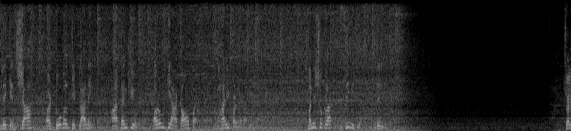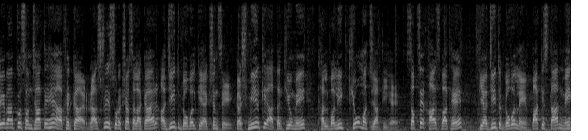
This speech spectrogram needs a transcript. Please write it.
लेकिन शाह और डोवल की प्लानिंग आतंकियों और उनकी आकाओं पर भारी पड़ने वाली है। मनीष शुक्ला, जी मीडिया, दिल्ली। चलिए अब आपको समझाते हैं आखिरकार राष्ट्रीय सुरक्षा सलाहकार अजीत डोवल के एक्शन से कश्मीर के आतंकियों में खलबली क्यों मच जाती है? सबसे खास बात है कि अजीत डोवल ने पाकिस्तान में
